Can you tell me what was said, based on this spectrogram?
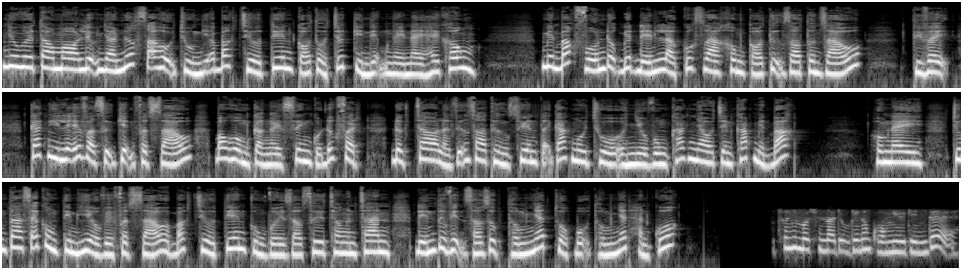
Nhiều người tò mò liệu nhà nước xã hội chủ nghĩa Bắc Triều Tiên có tổ chức kỷ niệm ngày này hay không. Miền Bắc vốn được biết đến là quốc gia không có tự do tôn giáo. Tuy vậy, các nghi lễ và sự kiện Phật giáo, bao gồm cả ngày sinh của Đức Phật, được cho là diễn ra thường xuyên tại các ngôi chùa ở nhiều vùng khác nhau trên khắp miền Bắc. Hôm nay, chúng ta sẽ cùng tìm hiểu về Phật giáo ở Bắc Triều Tiên cùng với giáo sư Chong Eun Chan đến từ Viện Giáo dục Thống nhất thuộc Bộ Thống nhất Hàn Quốc. 부처님 오신 날이 우리는 공휴일인데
